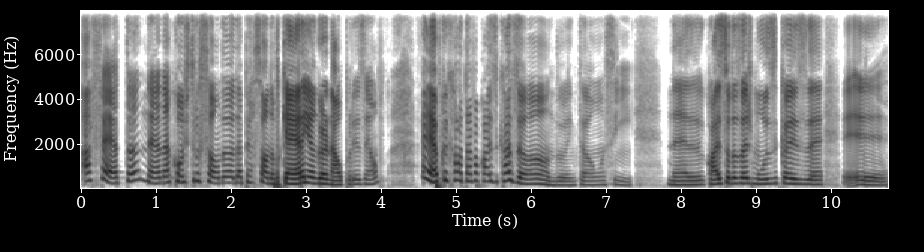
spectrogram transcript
afeta, né, na construção da, da persona. Porque a era Younger Now, por exemplo, é a época que ela tava quase casando. Então, assim, né, quase todas as músicas é, é,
